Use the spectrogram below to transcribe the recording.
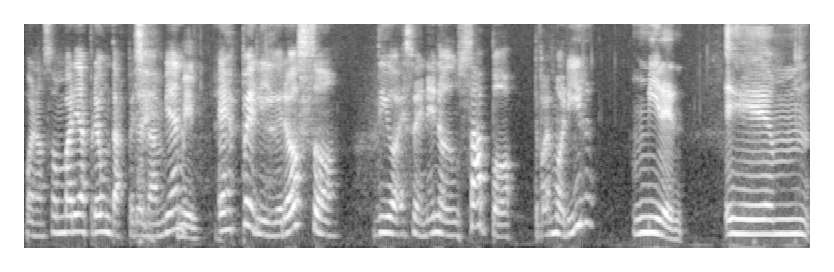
bueno, son varias preguntas, pero también mil. es peligroso. Digo, es veneno de un sapo. ¿Te puedes morir? Miren, em,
